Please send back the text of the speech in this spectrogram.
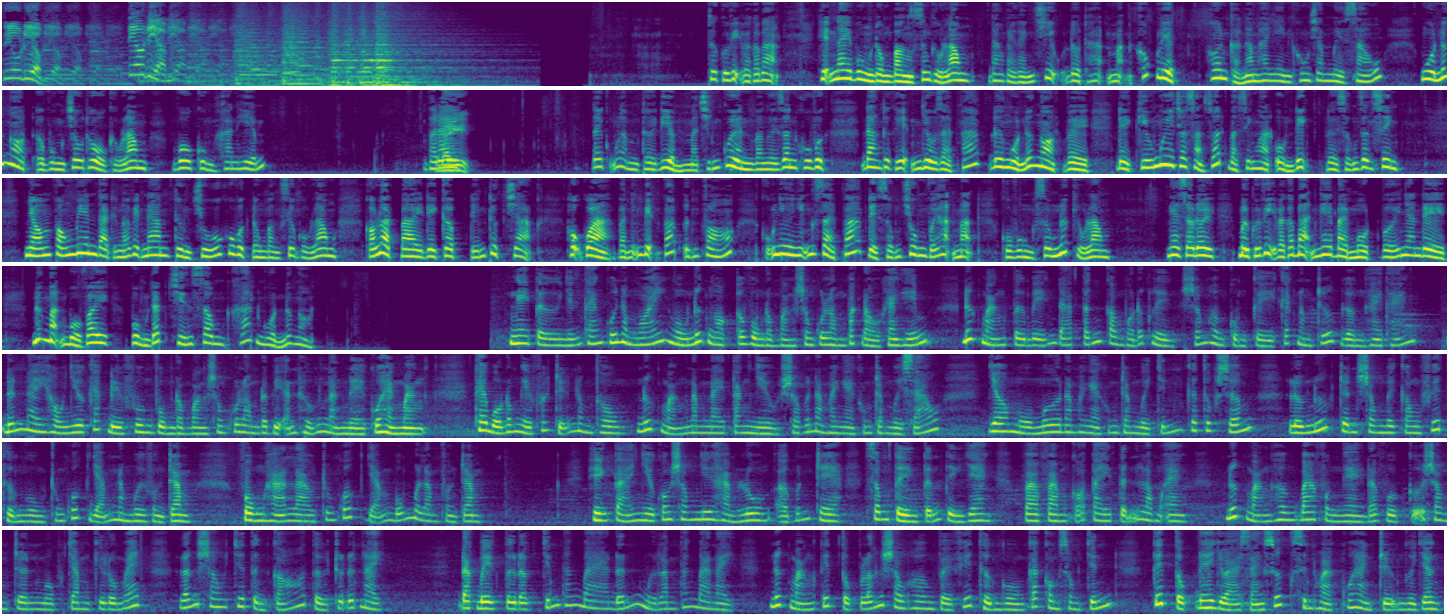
Tiêu điểm. Tiêu điểm. Thưa quý vị và các bạn, hiện nay vùng đồng bằng sông Cửu Long đang phải gánh chịu đợt hạn mặn khốc liệt hơn cả năm 2016. Nguồn nước ngọt ở vùng châu thổ Cửu Long vô cùng khan hiếm. Và đây, đây đây cũng là một thời điểm mà chính quyền và người dân khu vực đang thực hiện nhiều giải pháp đưa nguồn nước ngọt về để cứu nguy cho sản xuất và sinh hoạt ổn định đời sống dân sinh. Nhóm phóng viên Đài tiếng nói Việt Nam thường trú khu vực đồng bằng sông Cửu Long có loạt bài đề cập đến thực trạng, hậu quả và những biện pháp ứng phó cũng như những giải pháp để sống chung với hạn mặn của vùng sông nước Cửu Long. Ngay sau đây, mời quý vị và các bạn nghe bài 1 với nhan đề Nước mặn bùa vây, vùng đất chín sông khát nguồn nước ngọt. Ngay từ những tháng cuối năm ngoái, nguồn nước ngọt ở vùng đồng bằng sông Cửu Long bắt đầu khan hiếm. Nước mặn từ biển đã tấn công vào đất liền sớm hơn cùng kỳ các năm trước gần 2 tháng. Đến nay, hầu như các địa phương vùng đồng bằng sông Cửu Long đã bị ảnh hưởng nặng nề của hạn mặn. Theo Bộ Nông nghiệp Phát triển Nông thôn, nước mặn năm nay tăng nhiều so với năm 2016. Do mùa mưa năm 2019 kết thúc sớm, lượng nước trên sông Mekong phía thượng nguồn Trung Quốc giảm 50%, vùng hạ Lào Trung Quốc giảm 45%. Hiện tại nhiều con sông như Hàm Luông ở Bến Tre, sông Tiền tỉnh Tiền Giang và Vàm Cỏ Tây tỉnh Long An, nước mặn hơn 3 phần ngàn đã vượt cửa sông trên 100 km, lấn sâu chưa từng có từ trước đến nay. Đặc biệt từ đợt 9 tháng 3 đến 15 tháng 3 này, nước mặn tiếp tục lấn sâu hơn về phía thượng nguồn các con sông chính, tiếp tục đe dọa sản xuất sinh hoạt của hàng triệu người dân.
